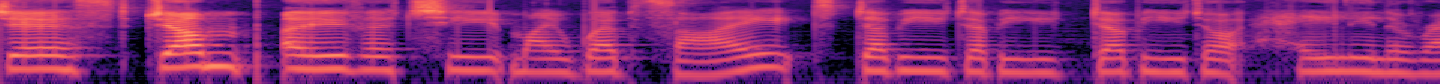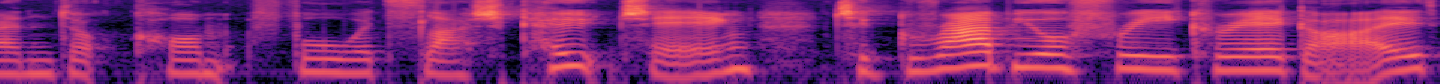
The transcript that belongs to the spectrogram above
just jump over to my website, www.haleyloren.com forward slash coaching, to grab your free career guide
